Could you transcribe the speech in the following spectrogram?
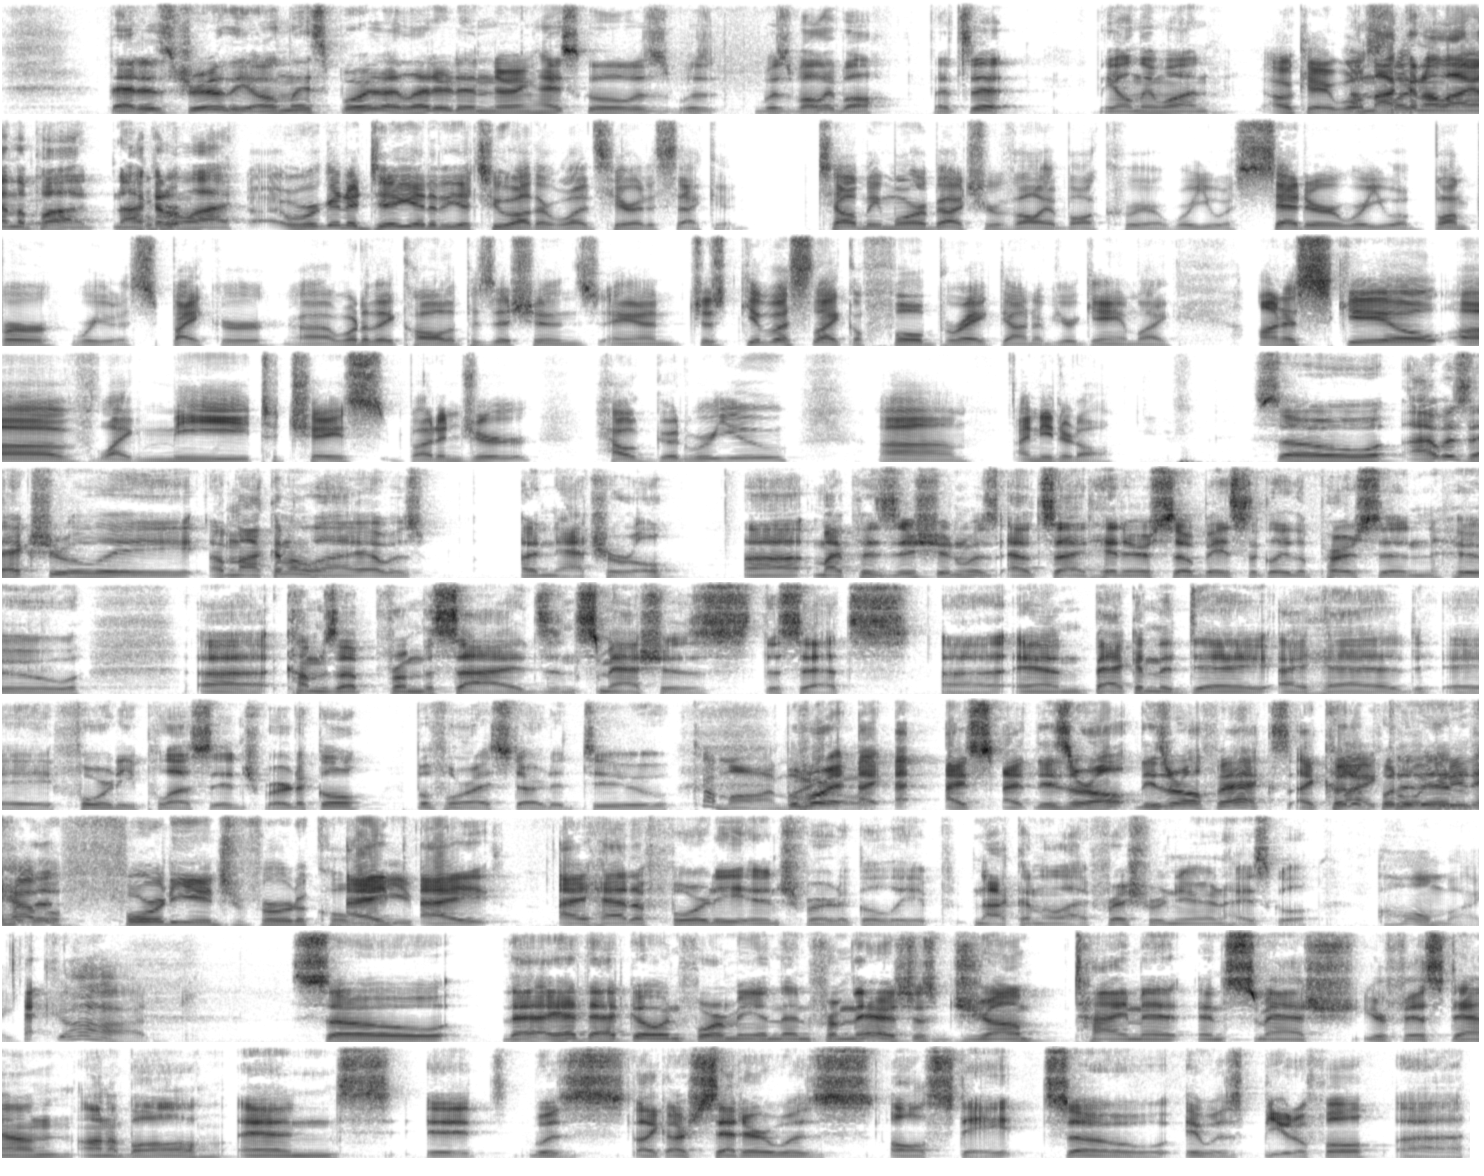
that is true. The only sport I lettered in during high school was was was volleyball. That's it. The only one. Okay, well, I'm not gonna lie on the pod. Not gonna lie. Uh, we're gonna dig into the two other ones here in a second. Tell me more about your volleyball career. Were you a setter? Were you a bumper? Were you a spiker? Uh, what do they call the positions? And just give us like a full breakdown of your game. Like on a scale of like me to Chase Budinger, how good were you? Um, I need it all. So I was actually, I'm not going to lie, I was a natural. Uh, my position was outside hitter, so basically the person who uh, comes up from the sides and smashes the sets. Uh, and back in the day, I had a 40 plus inch vertical before I started to. Come on, before I, I, I, I, these are all these are all facts. I could have put it in. You didn't have the, a 40 inch vertical leap. I I had a 40 inch vertical leap. Not gonna lie, freshman year in high school. Oh my god! So that I had that going for me, and then from there it's just jump, time it, and smash your fist down on a ball. And it was like our setter was all state, so it was beautiful. Uh,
